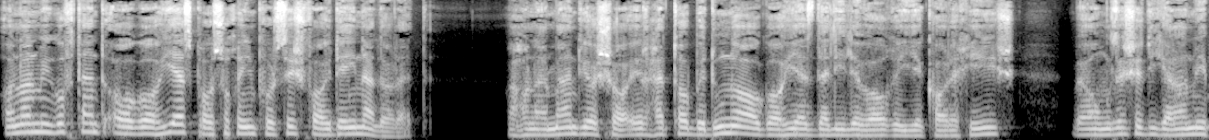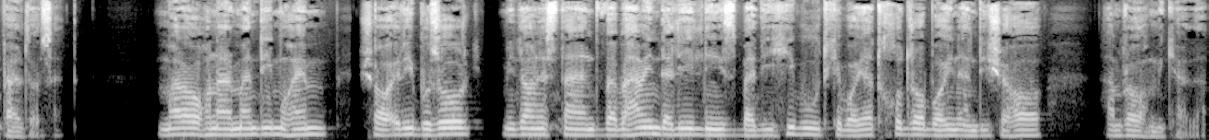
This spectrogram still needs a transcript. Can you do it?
آنان می‌گفتند آگاهی از پاسخ این پرسش فایده ای ندارد و هنرمند یا شاعر حتی بدون آگاهی از دلیل واقعی کار خیش به آموزش دیگران می‌پردازد. مرا هنرمندی مهم شاعری بزرگ می‌دانستند و به همین دلیل نیز بدیهی بود که باید خود را با این اندیشه ها همراه می کردم.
